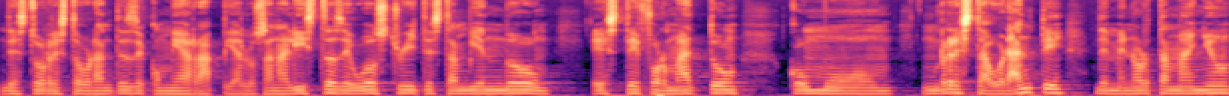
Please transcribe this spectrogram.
de estos restaurantes de comida rápida. Los analistas de Wall Street están viendo este formato como un restaurante de menor tamaño.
